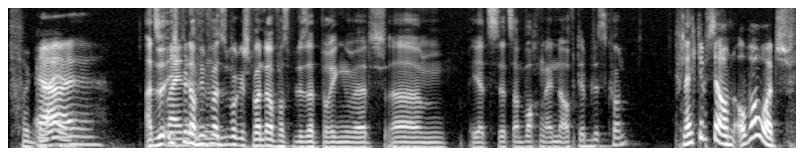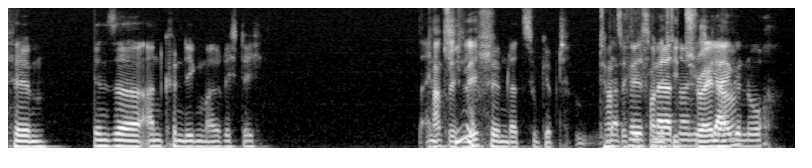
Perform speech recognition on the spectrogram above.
Voll geil. Ja, Also ich bin auf jeden Fall super gespannt darauf, was Blizzard bringen wird. Ähm, jetzt, jetzt am Wochenende auf der BlizzCon. Vielleicht gibt es ja auch einen Overwatch-Film, den sie ankündigen mal richtig. Einen Tatsächlich? Kinofilm dazu gibt. Tatsächlich fand ich die Trailer.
